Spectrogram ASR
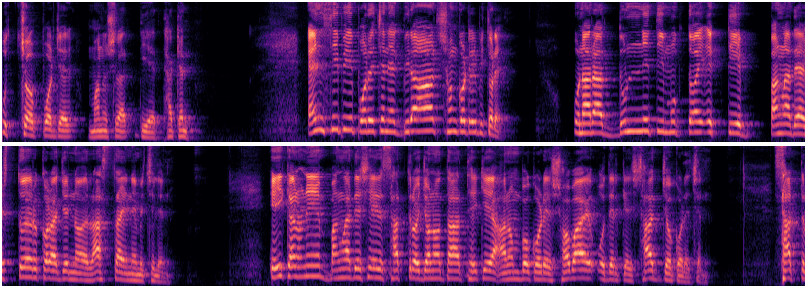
উচ্চ পর্যায়ের মানুষরা দিয়ে থাকেন। এনসিপি পড়েছেন এক বিরাট সংকটের ভিতরে। ওনারা দুর্নীতিমুক্ত একটি বাংলাদেশ তৈরি করার জন্য রাস্তায় নেমেছিলেন। এই কারণে বাংলাদেশের ছাত্র জনতা থেকে আরম্ভ করে সবাই ওদেরকে সাহায্য করেছেন। ছাত্র,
